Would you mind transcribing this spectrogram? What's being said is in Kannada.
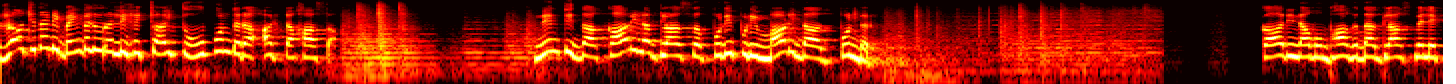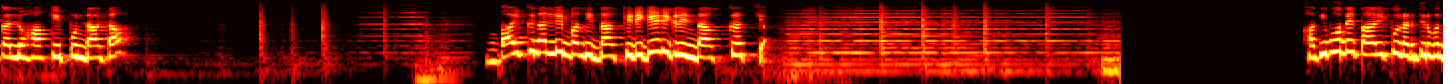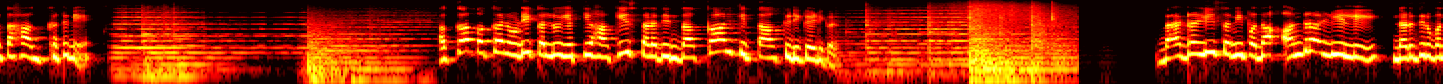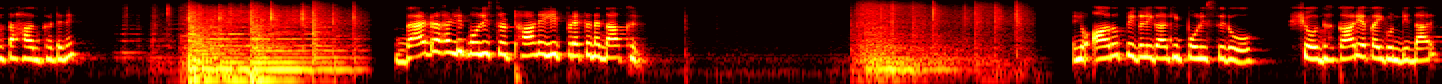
ರಾಜಧಾನಿ ಬೆಂಗಳೂರಲ್ಲಿ ಹೆಚ್ಚಾಯಿತು ಪುಂಡರ ಅಟ್ಟಹಾಸ. ನಿಂತಿದ್ದ ಕಾರಿನ ಗ್ಲಾಸ್ ಪುಡಿ ಪುಡಿ ಮಾಡಿದ ಪುಂಡರು ಕಾರಿನ ಮುಂಭಾಗದ ಗ್ಲಾಸ್ ಮೇಲೆ ಕಲ್ಲು ಹಾಕಿ ಪುಂಡಾಟ. ಬೈಕ್ನಲ್ಲಿ ಬಂದಿದ್ದ ಕಿಡಿಗೇಡಿಗಳಿಂದ ಕೃತ್ಯ. ಹದಿಮೂರನೇ ತಾರೀಕು ನಡೆದಿರುವಂತಹ ಘಟನೆ. ಅಕ್ಕಪಕ್ಕ ನೋಡಿ ಕಲ್ಲು ಎತ್ತಿ ಹಾಕಿ ಸ್ಥಳದಿಂದ ಕಾಲ್ ಕಿತ್ತ ಕಿಡಿಗೇಡಿಗಳು. ಬ್ಯಾಡ್ರಹಳ್ಳಿ ಸಮೀಪದ ಅಂದ್ರಹಳ್ಳಿಯಲ್ಲಿ ನಡೆದಿರುವಂತಹ ಘಟನೆ. ಬ್ಯಾಡ್ರಹಳ್ಳಿ ಪೊಲೀಸ್ ಠಾಣೆಯಲ್ಲಿ ಪ್ರಕರಣ ದಾಖಲು. ಇನ್ನು ಆರೋಪಿಗಳಿಗಾಗಿ ಪೊಲೀಸರು ಶೋಧ ಕಾರ್ಯ ಕೈಗೊಂಡಿದ್ದಾರೆ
